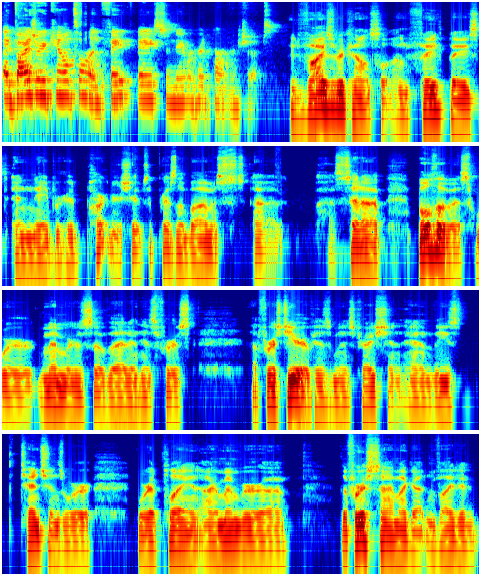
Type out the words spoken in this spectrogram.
Advisory Council on Faith Based and Neighborhood Partnerships. Advisory Council on Faith Based and Neighborhood Partnerships that President Obama uh, set up. Both of us were members of that in his first uh, first year of his administration, and these tensions were were at play. And I remember uh, the first time I got invited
